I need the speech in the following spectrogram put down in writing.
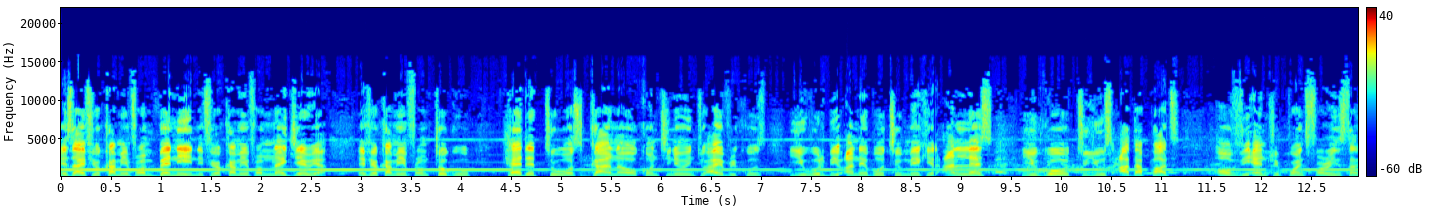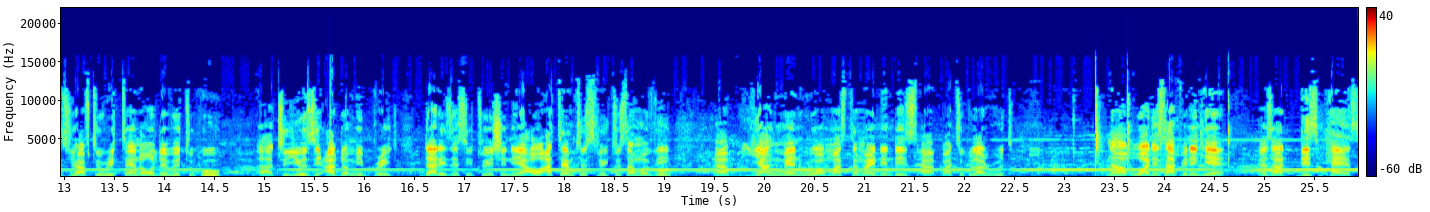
is that if you're coming from Benin, if you're coming from Nigeria, if you're coming from Togo, headed towards Ghana or continuing to Ivory Coast, you will be unable to make it unless you go to use other parts of the entry point, for instance, you have to return all the way to Ho uh, to use the Adomi Bridge. That is the situation here. I'll attempt to speak to some of the uh, young men who are masterminding this uh, particular route. Now, what is happening here is that this hearse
